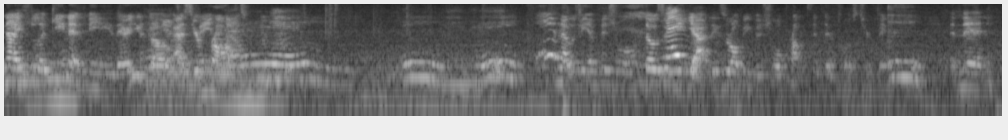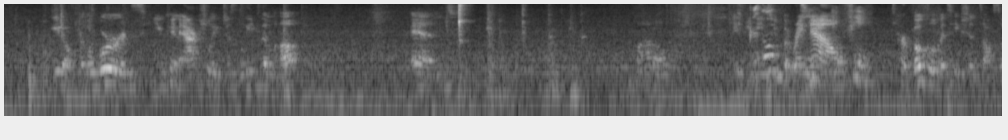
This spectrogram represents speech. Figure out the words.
Nice looking at me. There you go as your prompt. And that would be a visual. Those would be yeah, these would all be visual prompts if they're close to your face. And then, you know, for the words, you can actually just leave them up and model if you need to. But right now, her vocal imitation's also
